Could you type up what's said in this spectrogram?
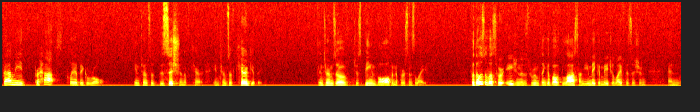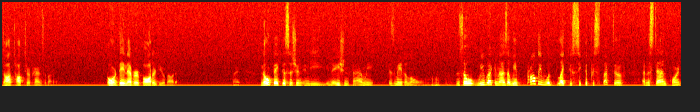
family perhaps play a bigger role in terms of decision of care, in terms of caregiving, in terms of just being involved in a person's life. For those of us who are Asian in this room, think about the last time you make a major life decision and not talk to your parents about it, or they never bothered you about it. No big decision in the, in the Asian family is made alone. And so we recognize that we probably would like to seek the perspective and the standpoint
